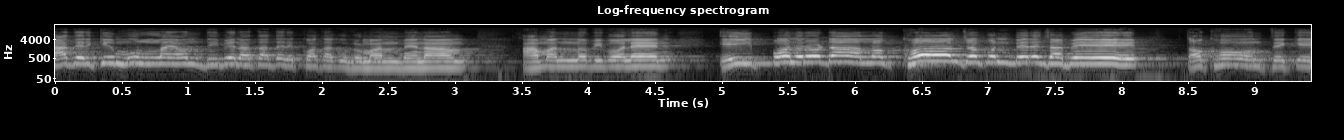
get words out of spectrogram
তাদেরকে মূল্যায়ন দিবে না, তাদের কথাগুলো মানবে না। আমার নবী বলেন, এই পনেরোটা লক্ষণ যখন বেড়ে যাবে, তখন থেকে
